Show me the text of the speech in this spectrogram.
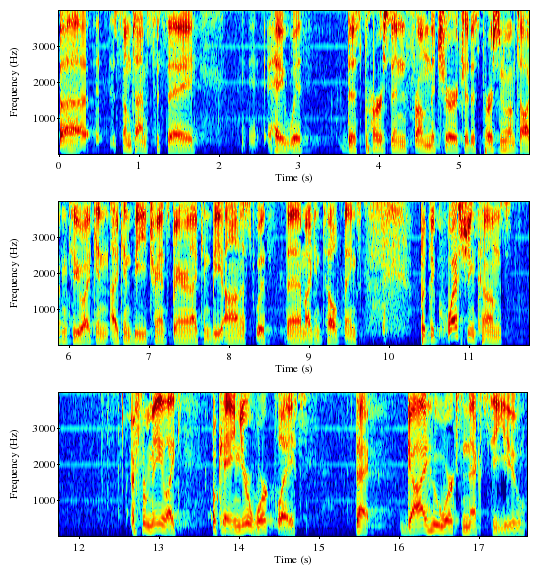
uh, sometimes to say, hey, with this person from the church or this person who I'm talking to, I can, I can be transparent, I can be honest with them, I can tell things. But the question comes for me like, okay, in your workplace, that guy who works next to you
